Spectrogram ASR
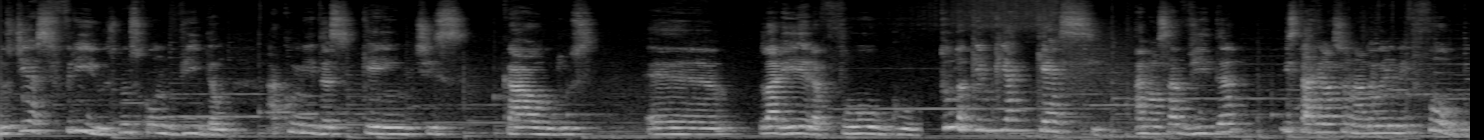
Os dias frios nos convidam a comidas quentes, caldos, é, lareira, fogo, tudo aquilo que aquece a nossa vida está relacionado ao elemento fogo.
